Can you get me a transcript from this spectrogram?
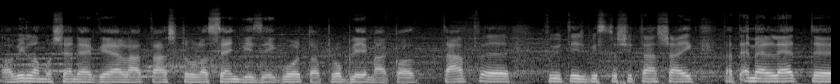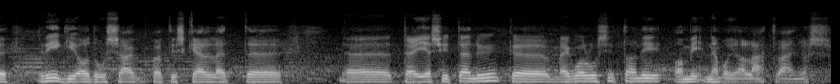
a villamos energiaellátástól a szennyvízig voltak problémák a táv fűtés biztosításáig, tehát emellett régi adóságokat is kellett teljesítenünk, megvalósítani, ami nem olyan látványos.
